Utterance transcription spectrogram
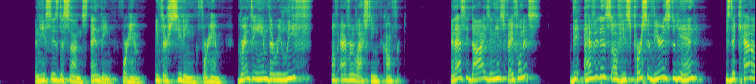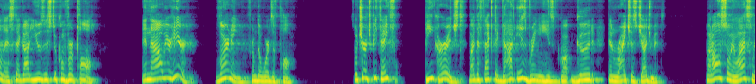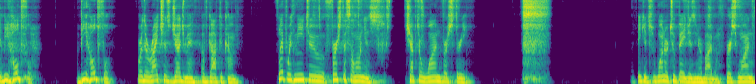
and he sees the Son standing for him, interceding for him, granting him the relief of everlasting comfort. And as he dies in his faithfulness, the evidence of his perseverance to the end is the catalyst that God uses to convert Paul and now we're here learning from the words of Paul. So, church, be thankful. Be encouraged by the fact that God is bringing his good and righteous judgment. But also, and lastly, be hopeful. Be hopeful for the righteous judgment of God to come. Flip with me to 1 Thessalonians chapter 1 verse 3. I think it's one or two pages in your Bible. Verse 1,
